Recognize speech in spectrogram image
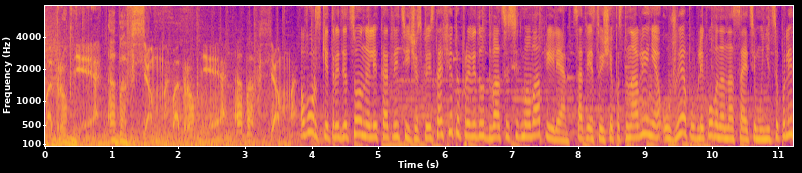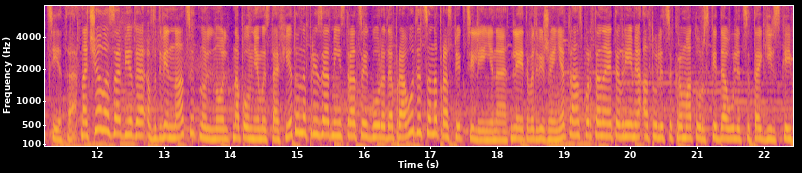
Подробнее обо всем. Подробнее обо всем. В Орске традиционную легкоатлетическую эстафету проведут 27 апреля. Соответствующее постановление уже опубликовано на сайте муниципалитета. Начало забега в 12.00. Напомним, эстафету на призы администрации города проводятся на проспекте Ленина. Для этого движения транспорта на это время от улицы Краматорской до улицы Тагильской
